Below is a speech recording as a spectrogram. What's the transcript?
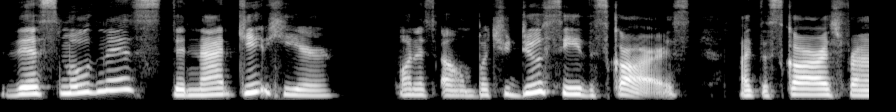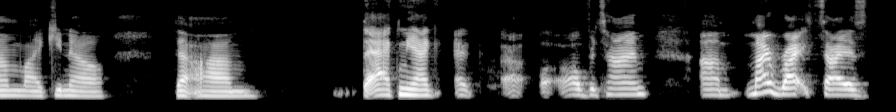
this smoothness did not get here on its own, but you do see the scars, like the scars from like, you know, the um the acne uh, uh, over time. Um my right side is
